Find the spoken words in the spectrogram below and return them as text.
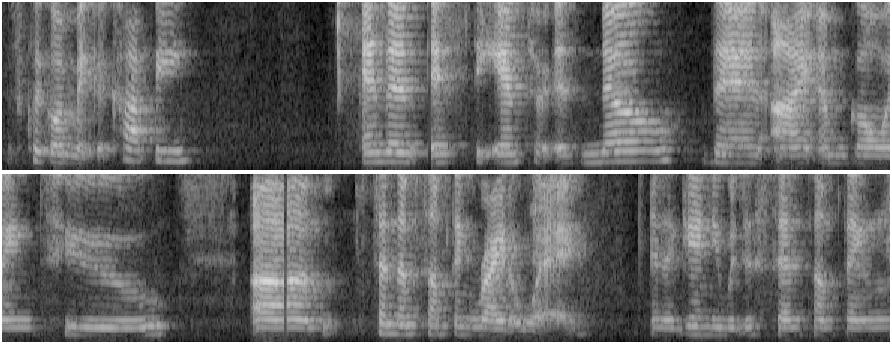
Just click on make a copy. And then if the answer is no, then I am going to um, send them something right away. And again, you would just send something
